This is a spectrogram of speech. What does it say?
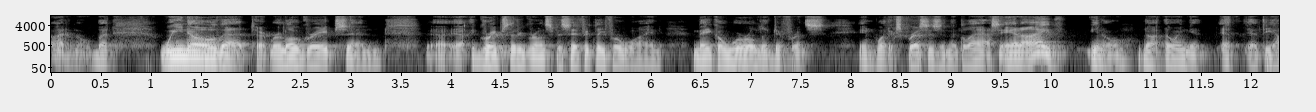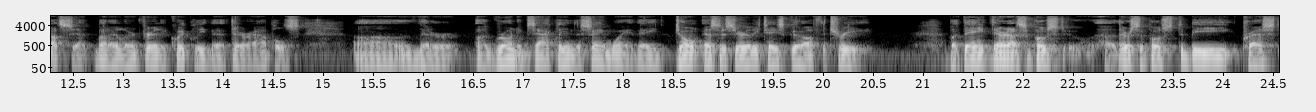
I don't know, but we know that uh, Merlot grapes and uh, grapes that are grown specifically for wine make a world of difference in what expresses in the glass. And I've you know, not knowing it at, at the outset, but I learned fairly quickly that there are apples uh, that are uh, grown exactly in the same way. They don't necessarily taste good off the tree, but they they're not supposed to. Uh, they're supposed to be pressed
